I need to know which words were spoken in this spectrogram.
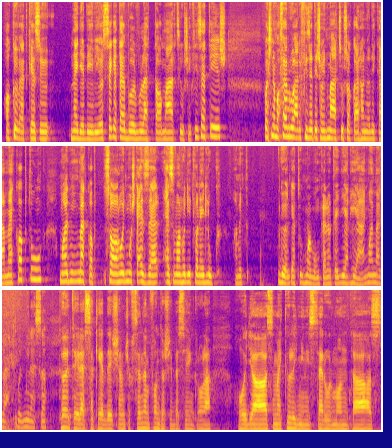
a következő negyedévi összeget, ebből lett a márciusi fizetés, vagy nem a februári fizetés, amit március akárhanyadikán megkaptunk, majd megkap, szóval, hogy most ezzel ez van, hogy itt van egy luk, amit görgetünk magunk előtt egy ilyen hiány, majd meglátjuk, hogy mi lesz a... Költői lesz a kérdésem, csak szerintem fontos, hogy beszéljünk róla, hogy a, azt hiszem, hogy külügyminiszter úr mondta azt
